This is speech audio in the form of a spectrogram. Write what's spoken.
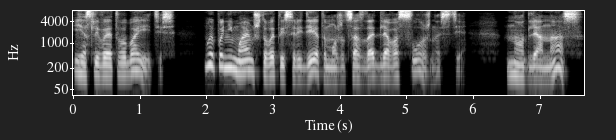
«Если вы этого боитесь. Мы понимаем, что в этой среде это может создать для вас сложности. Но для нас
